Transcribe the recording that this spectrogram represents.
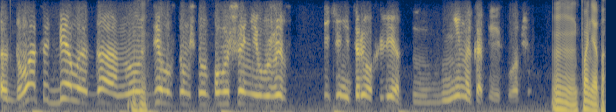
20 белое, да, но угу. дело в том, что повышение уже в течение трех лет ни на копейку вообще. Угу, понятно.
